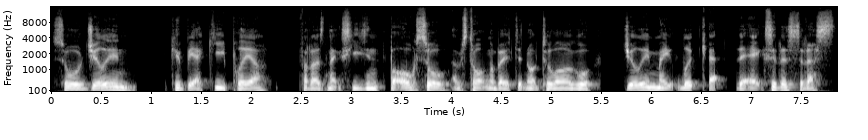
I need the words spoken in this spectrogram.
So Jullien could be a key player for us next season. But also, I was talking about it not too long ago. Jullien might look at the exodus of this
